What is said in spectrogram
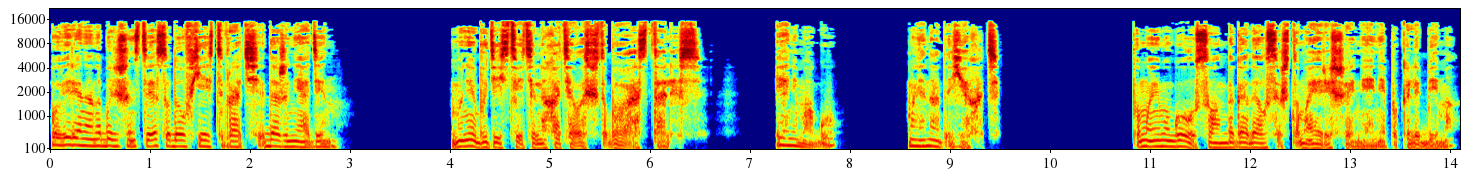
Уверена, на большинстве судов есть врач, даже не один. Мне бы действительно хотелось, чтобы вы остались. Я не могу. Мне надо ехать. По моему голосу он догадался, что мое решение непоколебимо.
